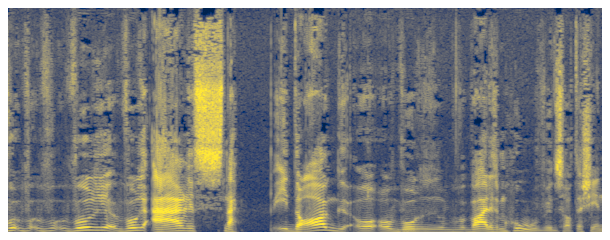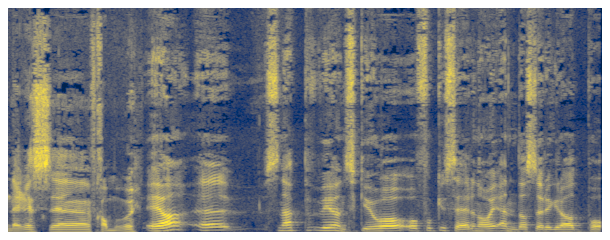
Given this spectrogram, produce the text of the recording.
Hvor, hvor, hvor, er Snap i dag, og, og hvor, hva er liksom hovedstrategien deres eh, framover? Ja, eh, Snap vi ønsker jo å, å, fokusere nå i enda større grad på,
